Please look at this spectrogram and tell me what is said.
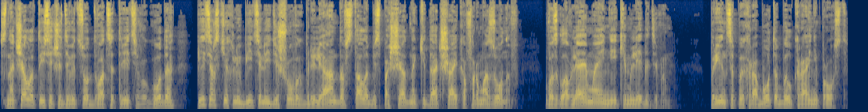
С начала 1923 года Питерских любителей дешевых бриллиантов стала беспощадно кидать шайка формазонов, возглавляемая неким Лебедевым. Принцип их работы был крайне прост.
